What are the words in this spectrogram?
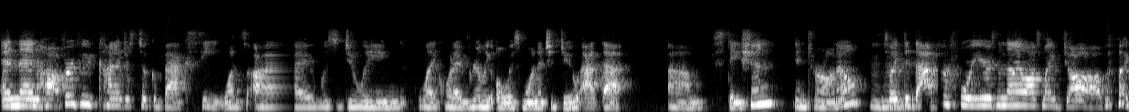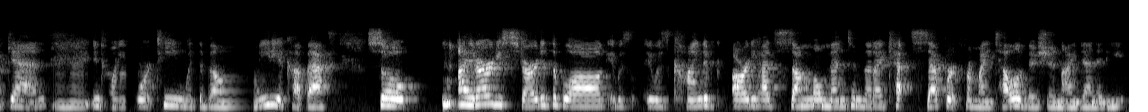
And then Hot for Food kind of just took a back seat once I was doing like what I really always wanted to do at that um, station in Toronto. Mm-hmm. So I mm-hmm. did that for four years, and then I lost my job again mm-hmm. in 2014 with the Bell Media cutbacks. So I had already started the blog. It was it was kind of already had some momentum that I kept separate from my television identity,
